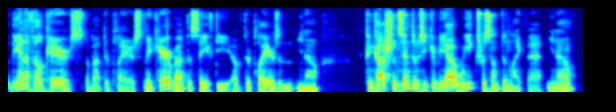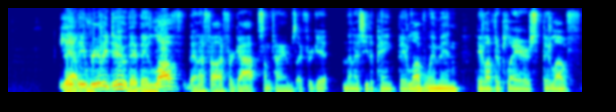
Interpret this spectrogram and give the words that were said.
The NFL cares about their players. They care about the safety of their players, and you know, concussion symptoms. He could be out weeks with something like that. You know. They, Yeah, they really do. They, they love the NFL. I forgot. Sometimes I forget. And then I see the pink. They love women. They love their players. They love,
